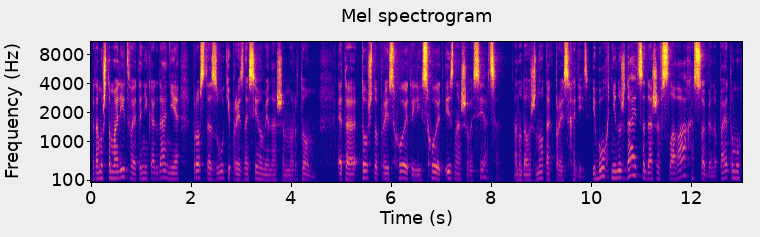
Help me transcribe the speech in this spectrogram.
Потому что молитва – это никогда не просто звуки, произносимыми нашим ртом. Это то, что происходит или исходит из нашего сердца – оно должно так происходить. И Бог не нуждается даже в словах особенно, поэтому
